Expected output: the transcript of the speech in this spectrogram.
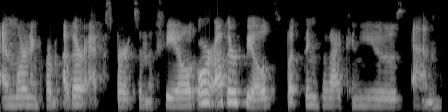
and learning from other experts in the field or other fields but things that i can use and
